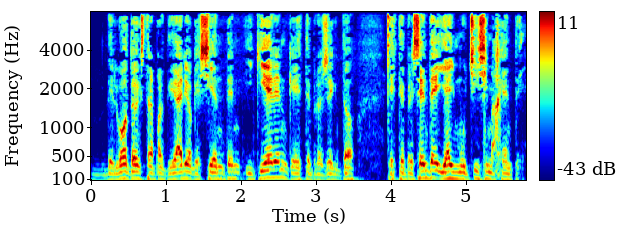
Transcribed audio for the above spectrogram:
del voto extrapartidario que sienten y quieren que este proyecto esté presente y hay muchísima gente.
